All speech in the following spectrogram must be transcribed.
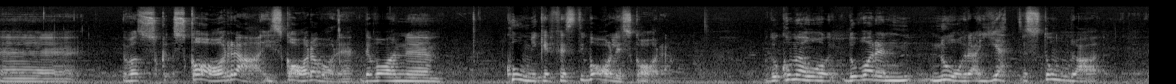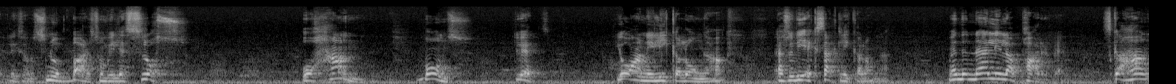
Eh, det var Skara, i Skara var det. Det var en eh, komikerfestival i Skara. Och då kommer jag ihåg, då var det några jättestora liksom, snubbar som ville slåss. Och han, Måns, du vet, jag och han är lika långa. Alltså vi är exakt lika långa. Men den där lilla parven, Ska han,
